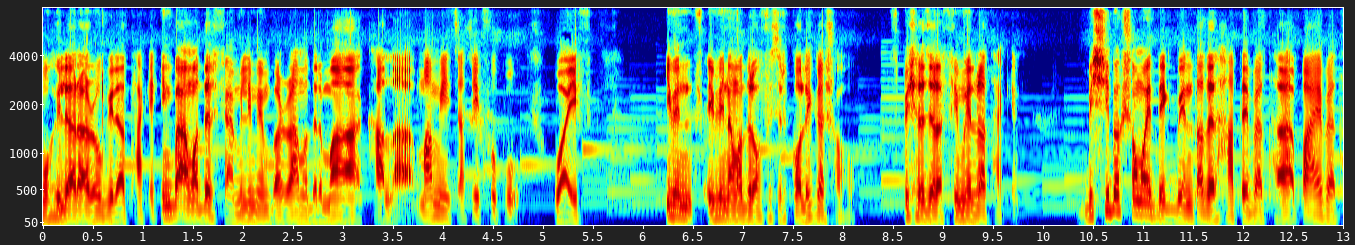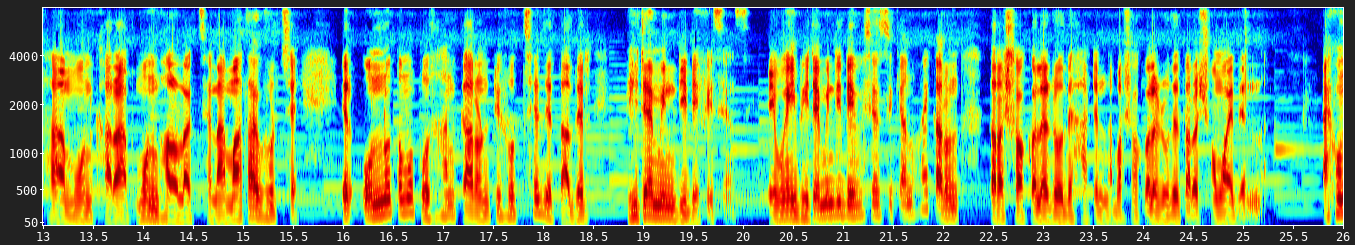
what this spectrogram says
মহিলারা, রোগীরা থাকে কিংবা আমাদের ফ্যামিলি মেম্বাররা আমাদের মা, খালা, মামি, চাচি, ফুপু ওয়াইফ ইভেন ইভেন আমাদের অফিসের কলিগরা সহ স্পেশালি যারা ফিমেলরা থাকেন। বেশিরভাগ সময় দেখবেন তাদের হাতে ব্যথা, পায়ে ব্যথা, মন খারাপ, মন ভালো লাগছে না, মাথা ঘুরছে। এর অন্যতম প্রধান কারণটি হচ্ছে যে তাদের ভিটামিন ডি ডেফিসিয়েন্সি এবং এই ভিটামিন ডি ডেফিসিয়েন্সি কেন হয়? কারণ তারা সকালের রোদে হাঁটেন না বা সকালের রোদে তারা সময় দেন না। এখন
